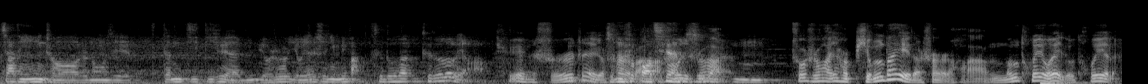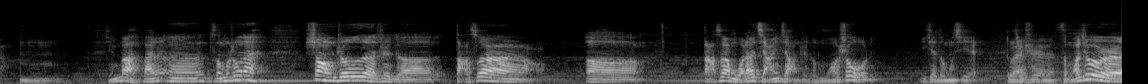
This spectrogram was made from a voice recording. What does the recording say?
家庭应酬这东西，咱们的的确有时候有些事情没法推脱的推脱得了。确实这个只能事儿吧，说抱歉，说句实话，嗯说实话，要是平辈的事儿的话，能推我也就推了。嗯，行吧，反正嗯、怎么说呢？上周的这个打算，呃，打算我来讲一讲这个魔兽一些东西，对就是怎么就是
